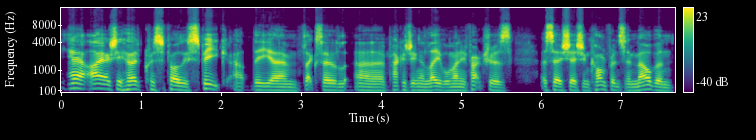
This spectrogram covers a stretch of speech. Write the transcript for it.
Yeah, I actually heard Chris Foley speak at the um, Flexo uh, Packaging and Label Manufacturers Association conference in Melbourne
